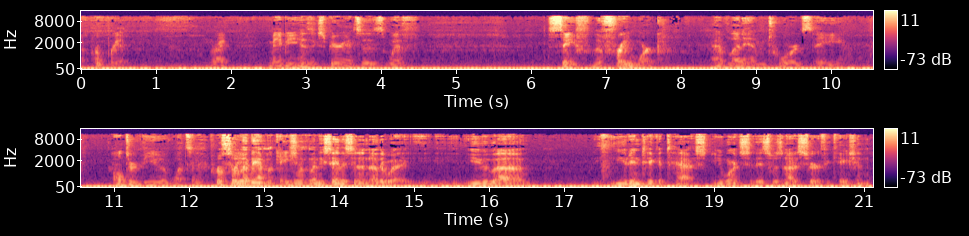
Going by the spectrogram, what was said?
appropriate. Right. Maybe his experiences with safe the framework have led him towards a altered view of what's an appropriate well, so let me, application. Let me say this in another way. You uh, you didn't take a test. You weren't. This was not a certification.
